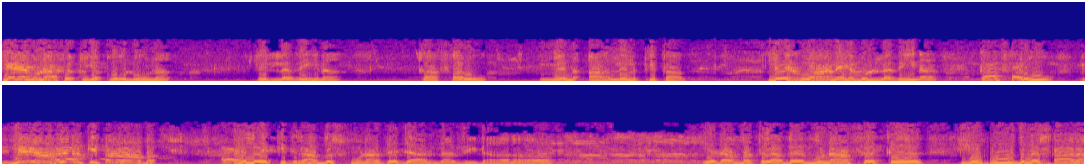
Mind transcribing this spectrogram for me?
کہڑے منافق یقولون نا کفروا من اہل الكتاب لیخوانہم الذین فرو من اہل الكتاب اہل رب سونا تے جاندا سی یہ مطلب منافق یہود نسارا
